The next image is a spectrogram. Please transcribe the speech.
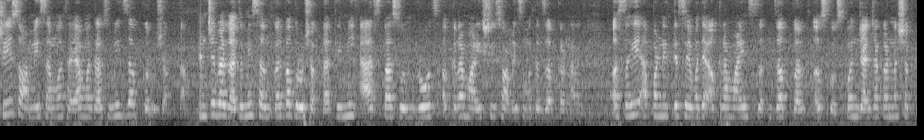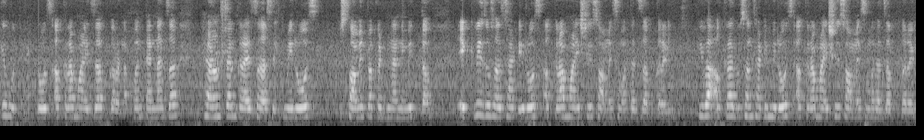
श्री स्वामी समर्थ या मंत्राचा तुम्ही जप करू शकता. म्हणजे बघा तुम्ही संकल्प करू शकता की मी आजपासून रोज अकरा माळी श्री स्वामी समर्थ जप करणार आहे. असंही आपण नित्यसेवेमध्ये अकरा माळी ज- जप करत असतोच पण ज्यांच्याकडनं शक्य होत नाही रोज अकरा माळी जप करणं पण त्यांना जर हे अनुष्ठान करायचं असेल की मी रोज स्वामी प्रकट दिनानिमित्त एकवीस दिवसांसाठी रोज अकरा माळी श्री स्वामी समर्थ जप करेल. किंवा अकरा दिवसांसाठी मी रोज अकरा माळी श्री स्वामी समर्थ जप करेल.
